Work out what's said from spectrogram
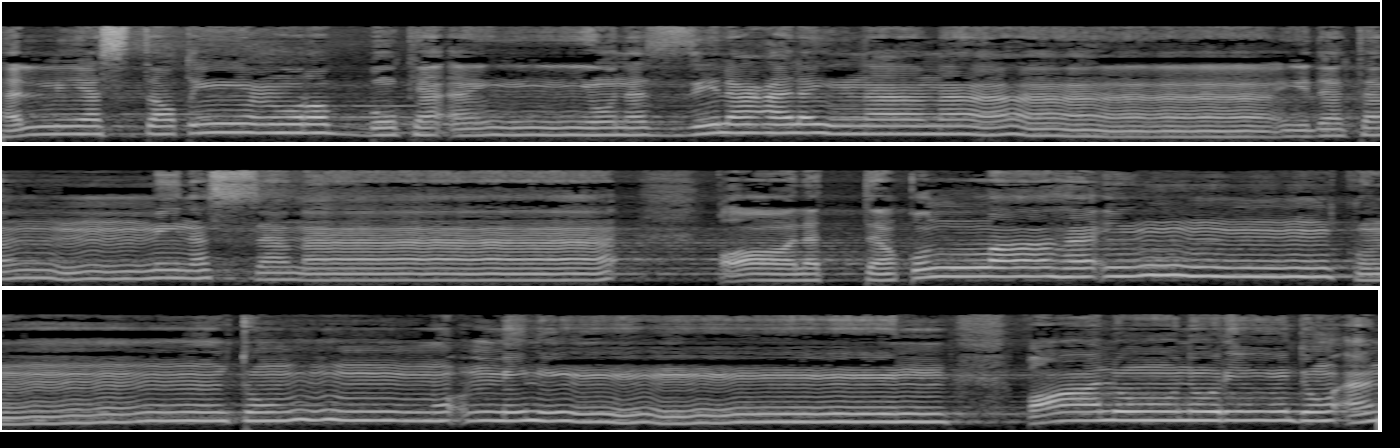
هل يستطيع ربك أن ينزل علينا مائدة من السماء؟ قال اتقوا الله إن كنتم مؤمنين. قالوا نريد أن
